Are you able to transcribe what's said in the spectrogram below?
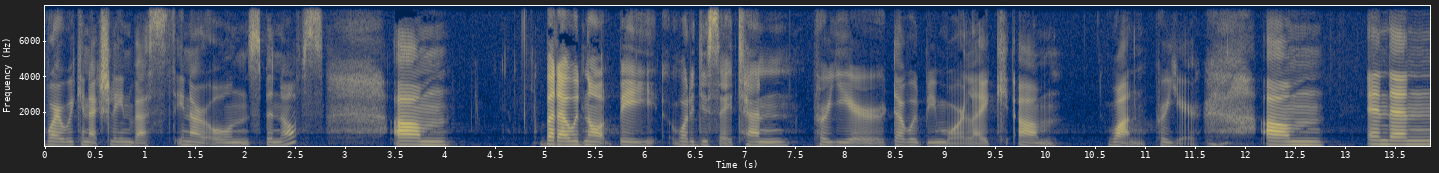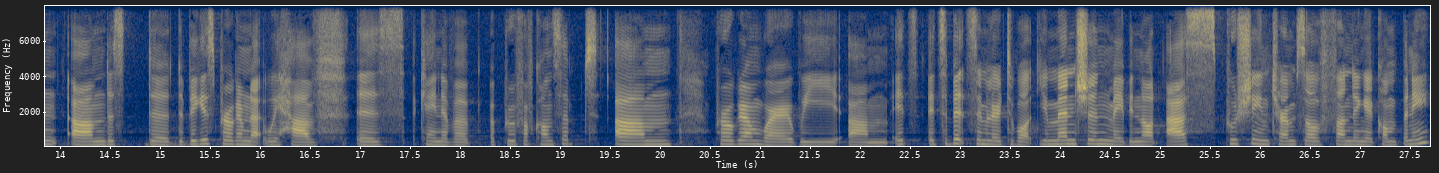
where we can actually invest in our own spin-offs. Um, but I would not be, what did you say, 10 per year. That would be more like um, one per year. Um, and then um, this, the, the biggest program that we have is kind of a, a proof of concept um, program where we um, it's it's a bit similar to what you mentioned, maybe not as pushy in terms of funding a company,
